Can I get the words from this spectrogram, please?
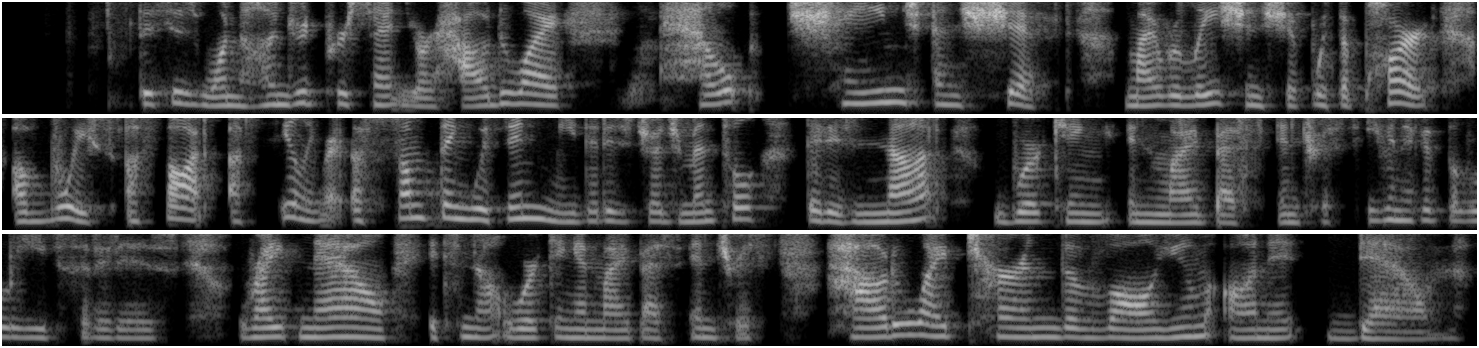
this is 100% your how do I help change and shift my relationship with a part, a voice, a thought, a feeling, right? A something within me that is judgmental, that is not working in my best interest, even if it believes that it is. Right now, it's not working in my best interest. How do I turn the volume on it down?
